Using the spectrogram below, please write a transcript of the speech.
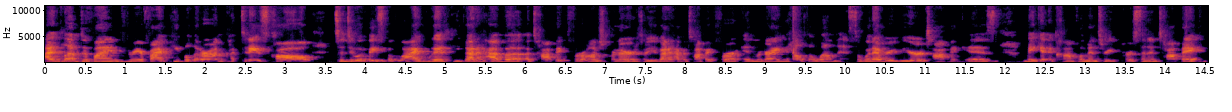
I'd love to find three or five people that are on today's call to do a Facebook live with. You got to have a, a, topic for entrepreneurs or you got to have a topic for in regarding health and wellness. So whatever your topic is, make it a complementary person and topic.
